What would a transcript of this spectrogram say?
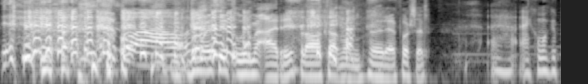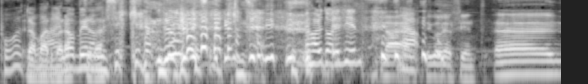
Du må jo si et ord med r i, for da kan man høre forskjell. Eh, Jeg kommer ikke på et ord. Nå begynner si musikken. Nå har du dårlig tid. Nei, Ja. det går helt fint. Uh,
